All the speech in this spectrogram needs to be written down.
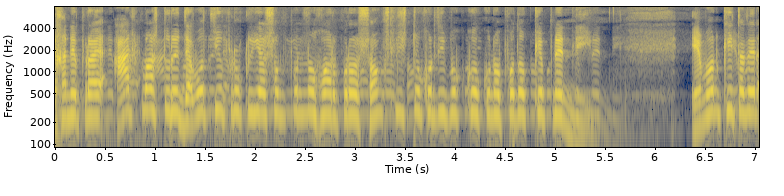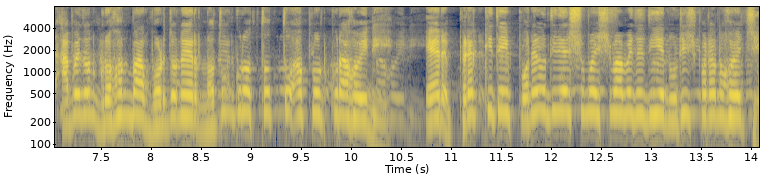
এখানে প্রায় আট মাস ধরে যাবতীয় প্রক্রিয়া সম্পন্ন হওয়ার পরও সংশ্লিষ্ট কর্তৃপক্ষ কোনো পদক্ষেপ নেননি। এমনকি তাদের আবেদন গ্রহণ বা বর্জনের নতুন কোনো তথ্য আপলোড করা হয়নি। এর প্রেক্ষিতে পনেরো দিনের সময় সীমা বেঁধে দিয়ে নোটিশ পাঠানো হয়েছে।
